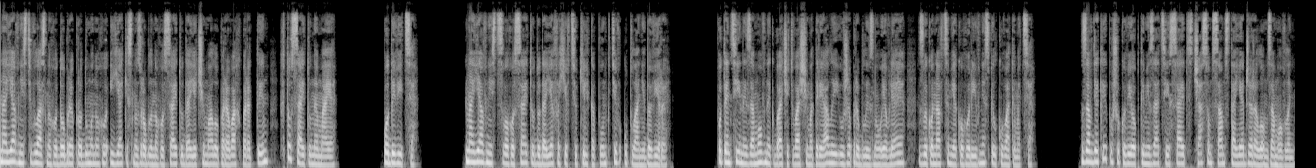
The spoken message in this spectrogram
Наявність власного добре продуманого і якісно зробленого сайту дає чимало переваг перед тим, хто сайту не має. Подивіться. Наявність свого сайту додає фахівцю кілька пунктів у плані довіри. Потенційний замовник бачить ваші матеріали і уже приблизно уявляє, з виконавцем якого рівня спілкуватиметься. Завдяки пошуковій оптимізації сайт з часом сам стає джерелом замовлень.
